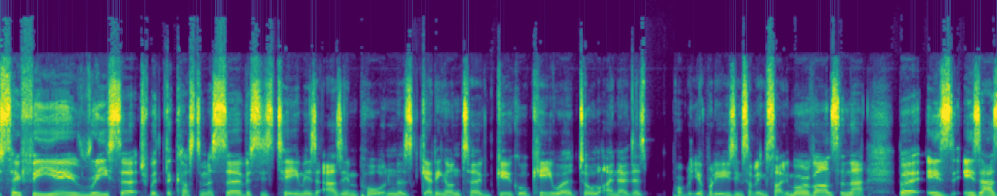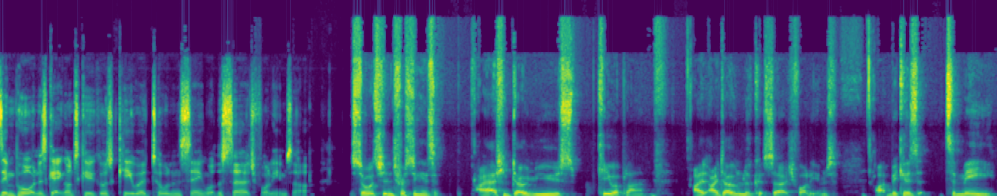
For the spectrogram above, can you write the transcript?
So, for you, research with the customer services team is as important as getting onto Google Keyword Tool. I know there's probably you're probably using something slightly more advanced than that, but is is as important as getting onto Google's Keyword Tool and seeing what the search volumes are. So, what's interesting is I actually don't use Keyword Planner. I, I don't look at search volumes uh, because to me,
